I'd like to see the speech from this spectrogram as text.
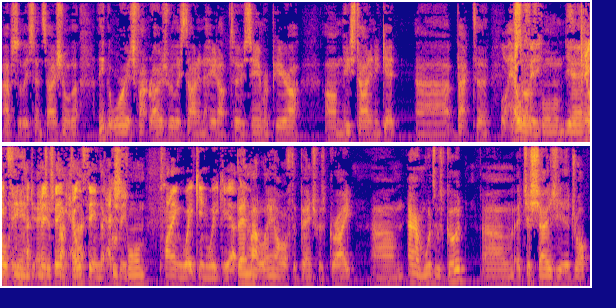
absolutely sensational. The, I think the Warriors front row is really starting to heat up too. Sam Rapira, um, he's starting to get uh, back to Well, the sort of form, yeah, healthy and, and Being- just being back healthy to that, and that actually good form. playing week in week out. Ben. Matulino off the bench was great. Um, Aaron Woods was good. Um, it just shows you the drop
